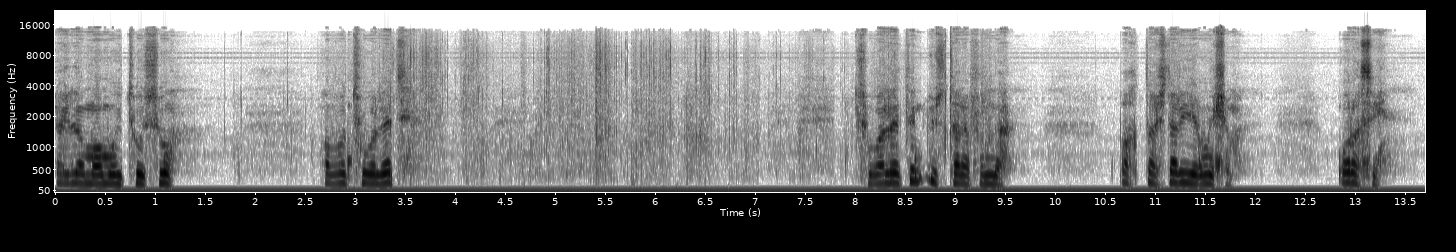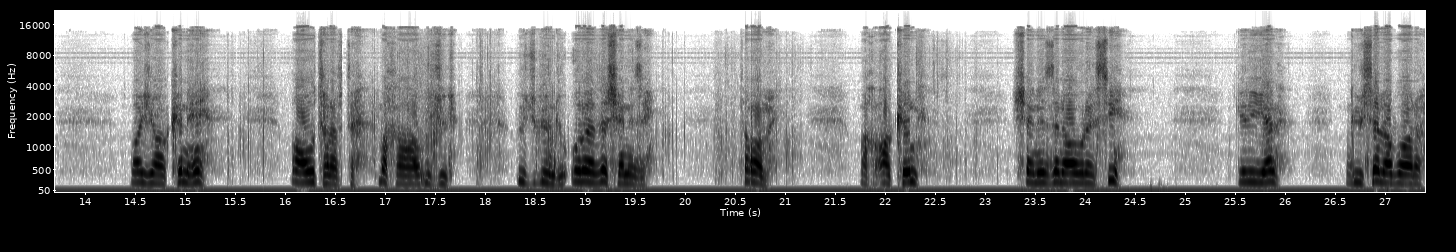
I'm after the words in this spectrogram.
Yayla Mamuy Tosu Hava tuvalet. Tuvaletin üst tarafında. Bak taşları yığmışım. Orası. Bacağı kını Bak tarafta. Bak ha ucu Üç gündü orada şenizi. Tamam? Bak akın. Şenizin avresi Geri gel. Gürsel abara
